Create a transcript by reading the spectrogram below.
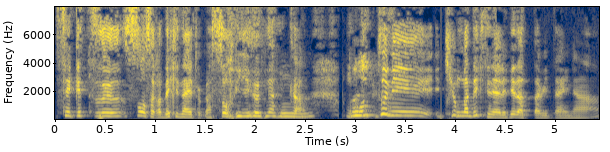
清潔操作ができないとか、そういうなんか、うんもう本当に基本ができてないだけだったみたいな、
